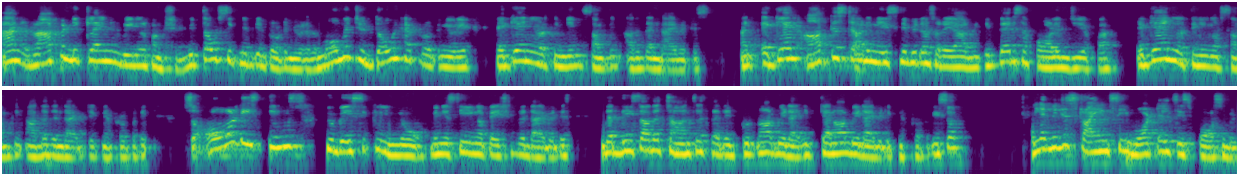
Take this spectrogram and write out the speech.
And rapid decline in renal function without significant proteinuria. The moment you don't have proteinuria, again, you're thinking something other than diabetes. And again, after starting ACE inhibitors or ARB, if there is a fall in GFR, again, you're thinking of something other than diabetic nephropathy. So all these things you basically know when you're seeing a patient with diabetes, that these are the chances that it could not be, it cannot be diabetic nephropathy. So let me just try and see what else is possible.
